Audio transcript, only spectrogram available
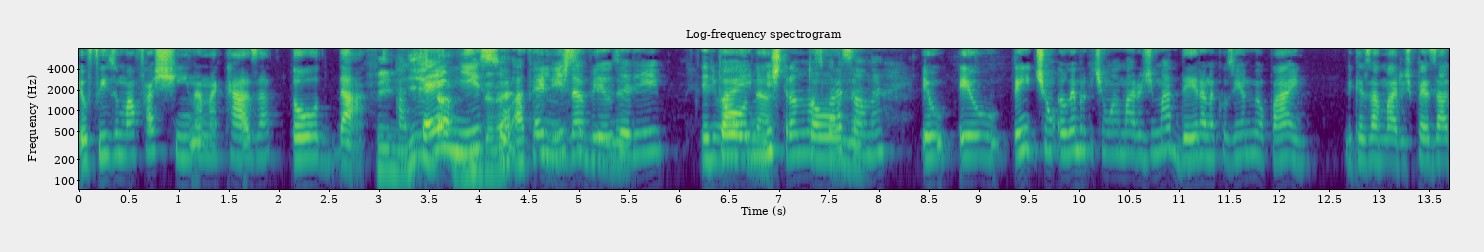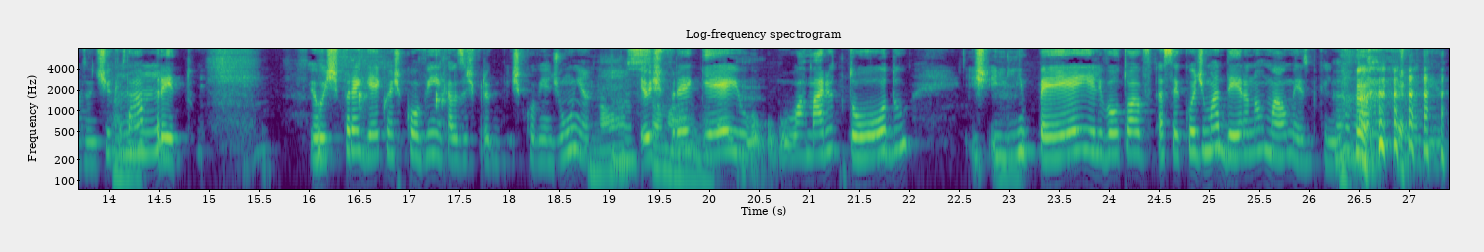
eu fiz uma faxina na casa toda. Feliz Até da nisso, vida, né? até Feliz nisso, da Deus, vida. ele, ele vai Toda, ministrando no nosso toda. coração, né? Eu, eu, tem- tinha, eu lembro que tinha um armário de madeira na cozinha do meu pai, daqueles armários pesados antigos, que tava Uhum. preto. Eu esfreguei com a escovinha, aquelas escovinhas de unha. Nossa, Eu esfreguei o, o armário todo e, e limpei, ele voltou a, a ser cor de madeira normal mesmo, porque ele não tava de madeira.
